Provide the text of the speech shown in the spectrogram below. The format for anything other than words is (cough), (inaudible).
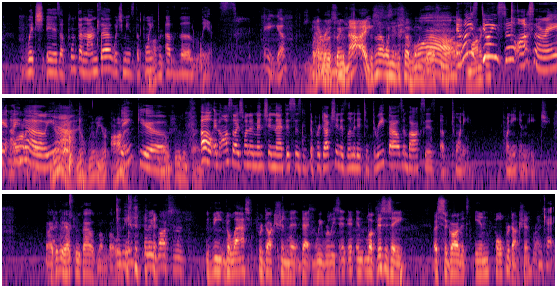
which is a punta lanza, which means the point of the lance. There you go. Remember those things? Nice. Isn't that when you just have one glass? Wow. glass? And what Moniker? he's doing so awesome, right? I Moniker. know, You're yeah. like, you're really, you're on it. Thank you. Oh, she was in France. Oh, and also I just want to mention that this is the production is limited to 3,000 boxes of 20. 20 in each. I think we have two thousand of them, don't Do we? we? (laughs) Are they boxes of? the the last production that that we released and, and, and look this is a a cigar that's in full production Right. Okay.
